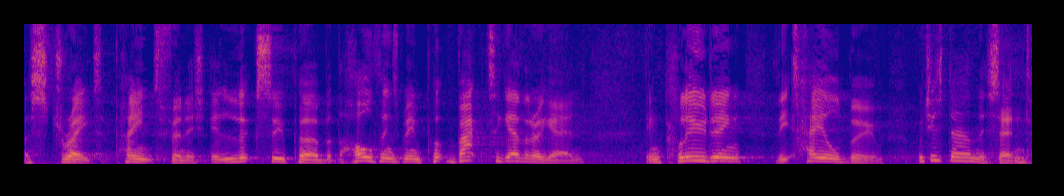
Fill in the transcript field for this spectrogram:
a straight paint finish. It looks superb but the whole thing's been put back together again including the tail boom which is down this end.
